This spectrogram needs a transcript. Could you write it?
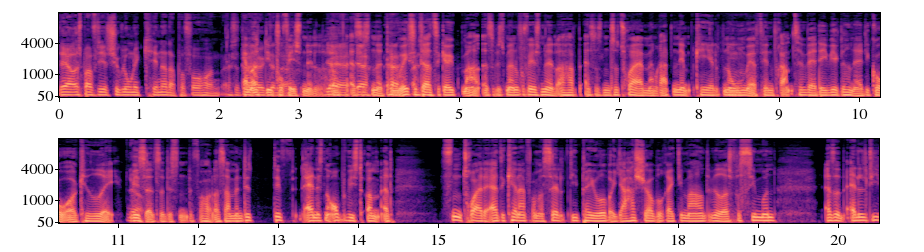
Det er også bare fordi, at psykologen ikke kender dig på forhånd. Altså, der Jamen, jo også, ikke de er professionelle. Ja, ja, altså, ja, sådan, at det er jo ja, ikke så altså- der skal jo ikke meget. Altså, hvis man er professionel, og har, altså, sådan, så tror jeg, at man ret nemt kan hjælpe nogen Mm. med at finde frem til, hvad det i virkeligheden er, de går og er kede af. Ja. Hvis altså det er sådan, det forholder sig. Men det, det er næsten overbevist om, at sådan tror jeg, det er. Det kender jeg fra mig selv. De perioder, hvor jeg har shoppet rigtig meget. Det ved jeg også fra Simon. Altså alle de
